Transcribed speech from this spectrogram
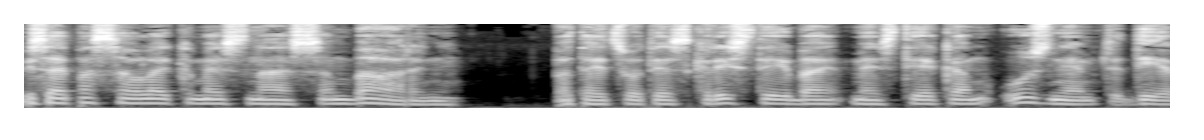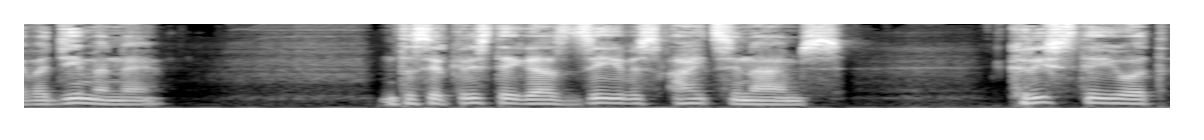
visai pasaulē, ka mēs neesam bāriņi. Pateicoties kristībai, mēs tiekam uzņemti Dieva ģimenē. Tas ir kristīgās dzīves aicinājums kristījot,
